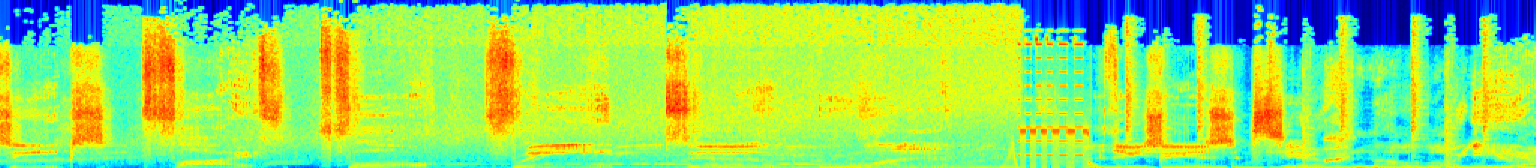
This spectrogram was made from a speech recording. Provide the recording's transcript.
six, five, four, three, two, one. This is Technologia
